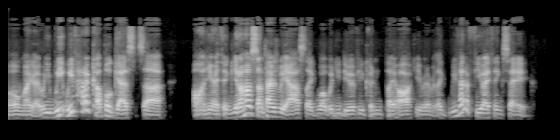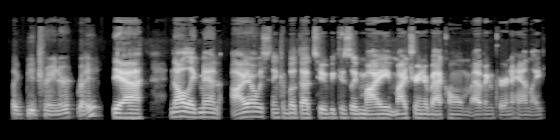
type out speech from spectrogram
Oh my god, we we we've had a couple guests uh on here. I think you know how sometimes we ask like, what would you do if you couldn't play hockey or whatever. Like we've had a few, I think, say like be a trainer, right? Yeah. No, like man, I always think about that too because like my my trainer back home, Evan Kernahan, like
